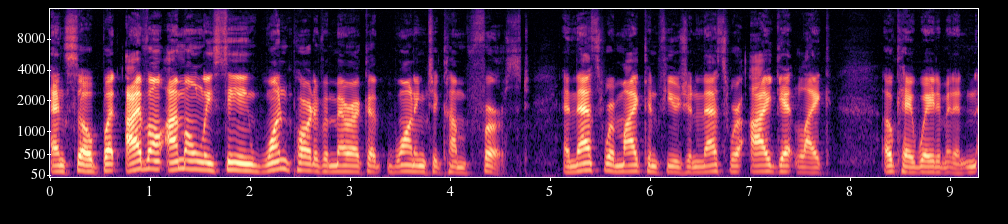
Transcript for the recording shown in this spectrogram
And so, but I've I'm only seeing one part of America wanting to come first, and that's where my confusion, and that's where I get like, okay, wait a minute,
